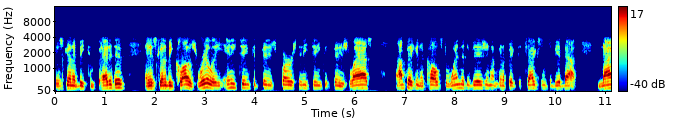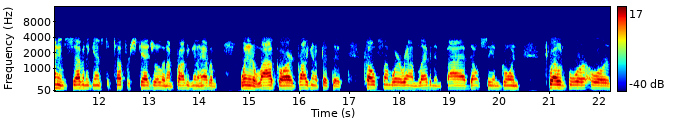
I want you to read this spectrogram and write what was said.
It's going to be competitive, and it's going to be close. Really, any team could finish first. Any team could finish last. I'm picking the Colts to win the division. I'm going to pick the Texans to be about nine and seven against a tougher schedule, and I'm probably going to have them winning a wild card. Probably going to put the Colts somewhere around 11 and 5. Don't see them going 12 and 4 or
